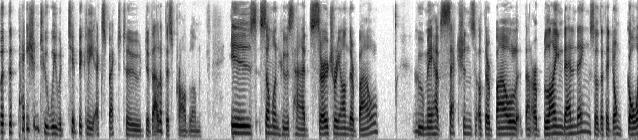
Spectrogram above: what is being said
but the patient who we would typically expect to develop this problem is someone who's had surgery on their bowel, who may have sections of their bowel that are blind ending so that they don't go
